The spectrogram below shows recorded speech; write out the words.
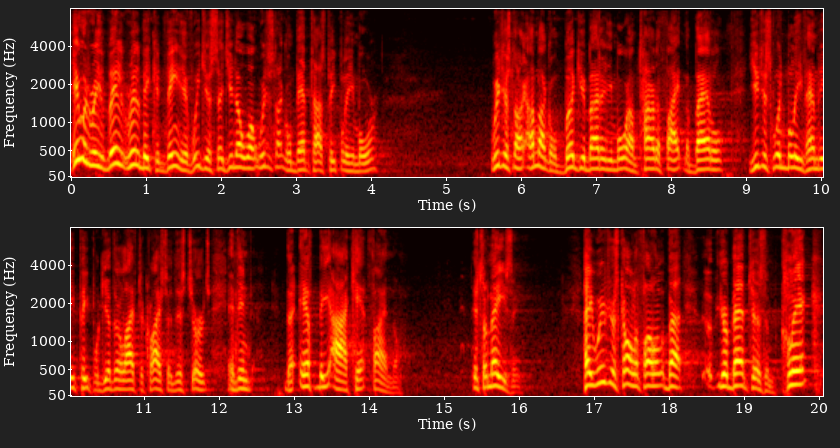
It would really, really, really be convenient if we just said, you know what, we're just not going to baptize people anymore. We're just not, I'm not going to bug you about it anymore. I'm tired of fighting the battle. You just wouldn't believe how many people give their life to Christ in this church, and then the FBI can't find them. It's amazing. Hey, we are just calling follow up about your baptism. Click.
